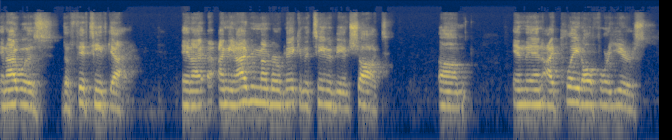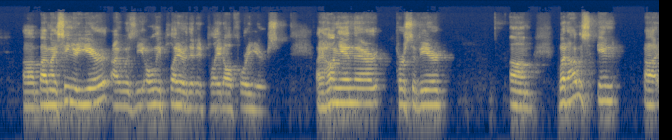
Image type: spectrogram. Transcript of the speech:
And I was the 15th guy. And I, I mean, I remember making the team and being shocked. Um, and then I played all four years. Uh, by my senior year, I was the only player that had played all four years. I hung in there, persevered. Um, but I was in uh,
